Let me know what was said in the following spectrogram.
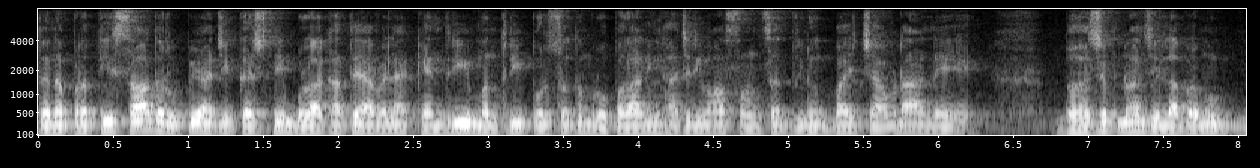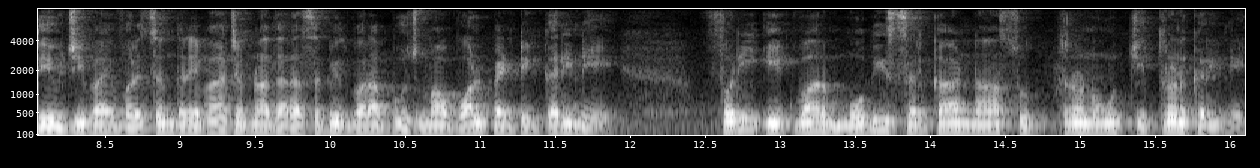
તેના પ્રતિસાદ રૂપે આજે કચ્છની મુલાકાતે આવેલા કેન્દ્રીય મંત્રી પુરુષોત્તમ રૂપાલાની હાજરીમાં સાંસદ વિનોદભાઈ ચાવડા અને ભાજપના જિલ્લા પ્રમુખ દેવજીભાઈ વરચંદ અને ભાજપના ધારાસભ્યો દ્વારા ભુજમાં વોલ પેઇન્ટિંગ કરીને ફરી એકવાર મોદી સરકારના સૂત્રનું ચિત્રણ કરીને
